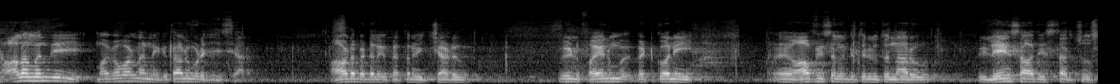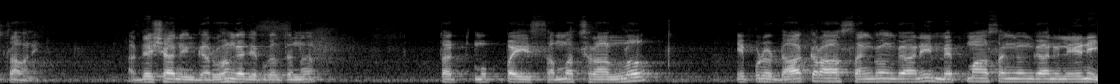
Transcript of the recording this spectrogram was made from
చాలామంది మగవాళ్ళని ఎగతాళి కూడా చేశారు. ఆడబిడ్డలకు పెత్తనం ఇచ్చాడు. వీళ్ళు ఫైల్ పెట్టుకొని ఆఫీసులంటే తిరుగుతున్నారు. వీళ్ళు ఏం సాధిస్తారు చూస్తామని. అధ్యక్ష నేను గర్వంగా చెప్పగలుగుతున్నా. తట్ ముప్పై సంవత్సరాల్లో ఇప్పుడు డాక్రా సంఘం కానీ మెప్మా సంఘం కానీ లేని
